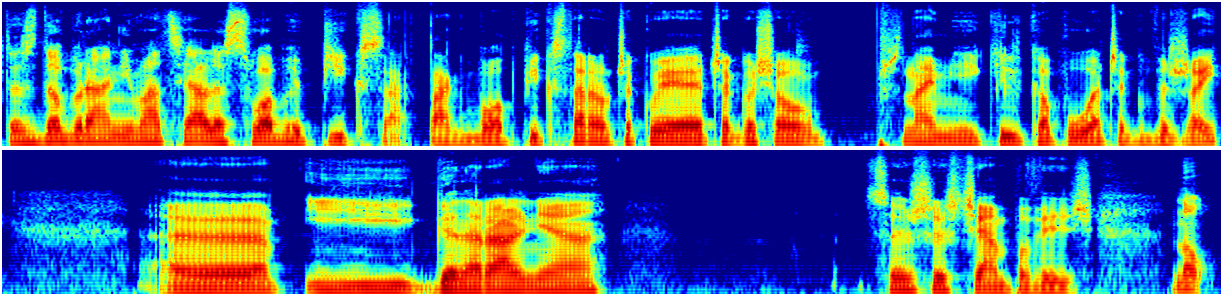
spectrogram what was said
to jest dobra animacja, ale słaby Pixar, tak? Bo od Pixara oczekuję czegoś o przynajmniej kilka półeczek wyżej. Yy, I generalnie, co jeszcze chciałem powiedzieć? No,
